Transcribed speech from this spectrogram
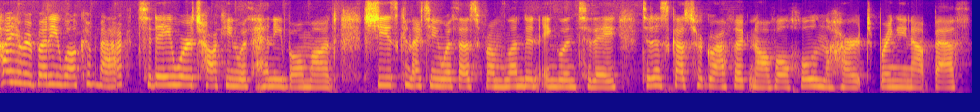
Hi, everybody. Welcome back. Today we're talking with Henny Beaumont. She's connecting with us from London, England today to discuss her graphic novel "Hole in the Heart," bringing up Beth.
